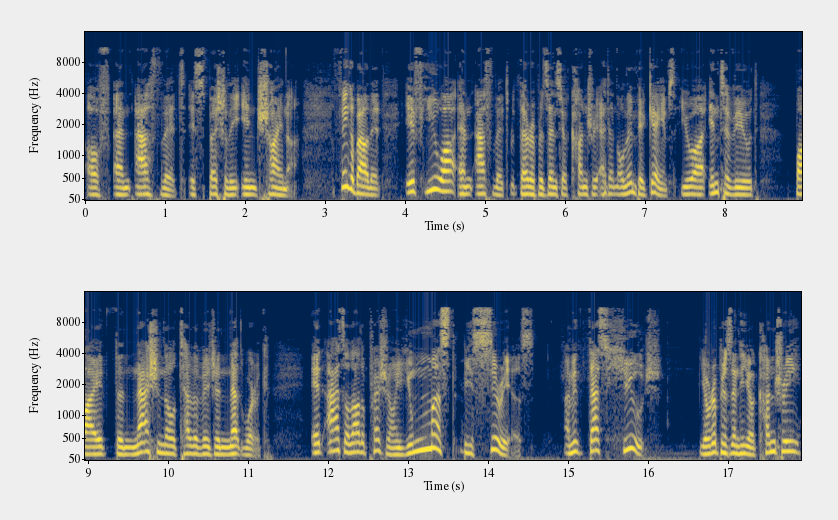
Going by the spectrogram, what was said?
of an athlete, especially in China. Think about it. If you are an athlete that represents your country at an Olympic Games, you are interviewed by the national television network. It adds a lot of pressure on you. You must be serious. I mean, that's huge. You're representing your country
